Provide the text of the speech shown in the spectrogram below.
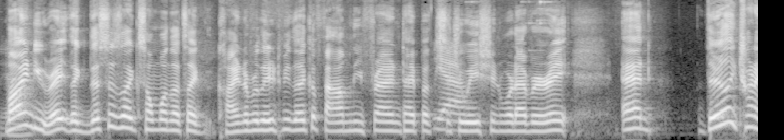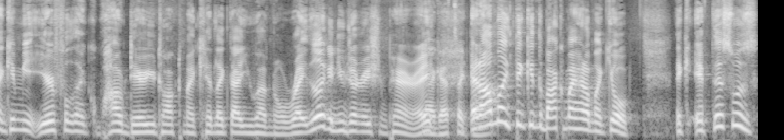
Yeah. Mind you, right? Like this is like someone that's like kind of related to me, like a family friend type of Yeah. situation, whatever, right? And they're like trying to give me an earful, like, how dare you talk to my kid like that? You have no right. They're like a new generation parent, right? Yeah, I guess like and that. I'm like thinking in the back of my head, I'm like, yo, like if this was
